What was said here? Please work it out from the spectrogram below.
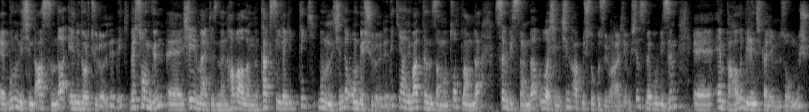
E, Bunun için de aslında 54 euro ödedik. Ve son gün e, şehir merkezinden havaalanına taksiyle gittik. Bunun için de 15 euro ödedik. Yani baktığınız zaman toplamda Sırbistan'da ulaşım için 69 euro harcamışız. Ve bu bizim e, en pahalı birinci kalemimiz olmuş.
